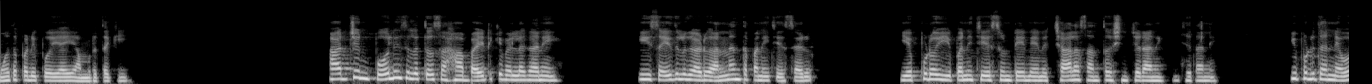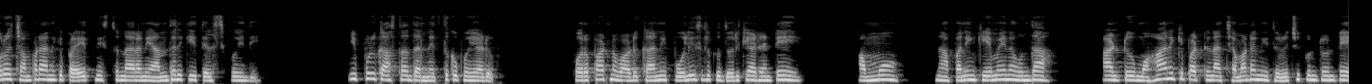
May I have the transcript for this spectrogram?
మూతపడిపోయాయి అమృతకి. అర్జున్ పోలీసులతో సహా బయటికి వెళ్ళగానే ఈ సైదులుగాడు అన్నంత పని చేశాడు. ఎప్పుడో ఈ పని చేస్తుంటే నేను చాలా సంతోషించడానికించేదాన్ని ఇప్పుడు దాన్ని ఎవరో చంపడానికి ప్రయత్నిస్తున్నారని అందరికీ తెలిసిపోయింది. ఇప్పుడు కాస్త దాన్ని ఎత్తుకుపోయాడు పొరపాటున వాడు కాని పోలీసులకు దొరికాడంటే అమ్మో నా పని ఇంకేమైనా ఉందా? అంటూ మొహానికి పట్టిన చెమటని తుడుచుకుంటుంటే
